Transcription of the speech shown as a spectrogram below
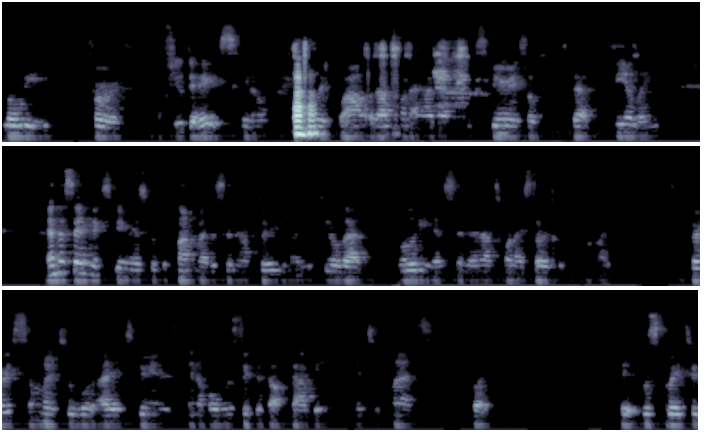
floaty for a few days, you know. Uh-huh. Like, wow, that's when I had that experience of that feeling. And the same experience with the plant medicine after, you know, you feel that floatiness, and then that's when I started to like, it's very similar to what I experienced holistic without tapping into plants. But it was great to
